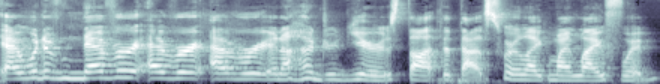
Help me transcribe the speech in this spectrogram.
i would have never ever ever in a hundred years thought that that's where like my life would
